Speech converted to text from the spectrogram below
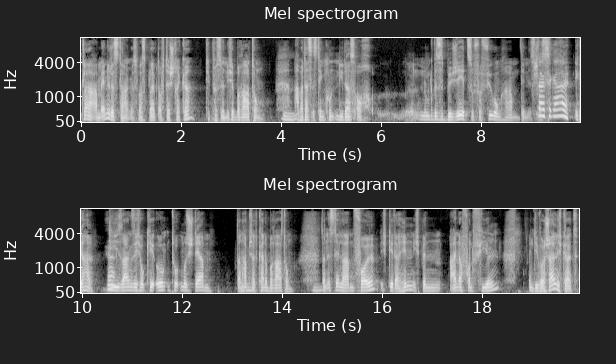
Klar, am Ende des Tages, was bleibt auf der Strecke? Die persönliche Beratung. Mhm. Aber das ist den Kunden, die das auch äh, ein gewisses Budget zur Verfügung haben, denen ist das Scheißegal. egal. Ja. Die sagen sich, okay, irgendein Tod muss ich sterben. Dann habe ich halt keine Beratung. Dann ist der Laden voll, ich gehe dahin, ich bin einer von vielen und die Wahrscheinlichkeit,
